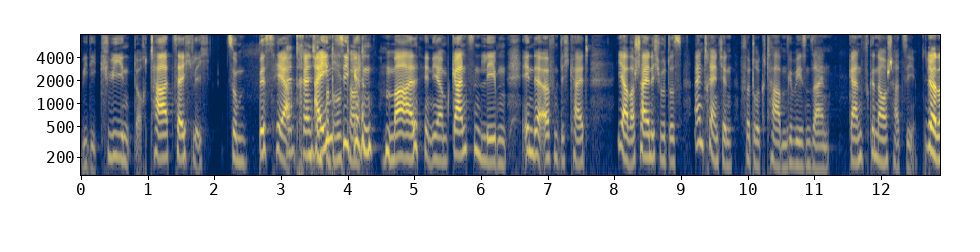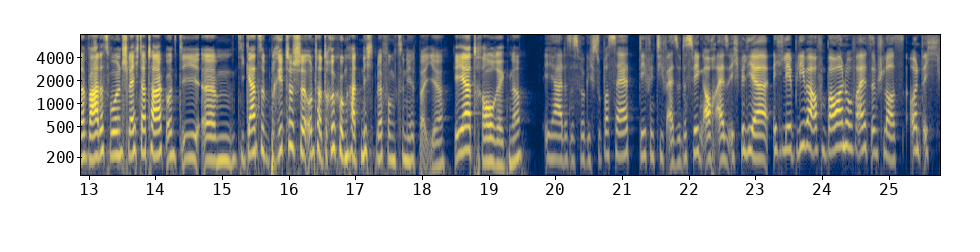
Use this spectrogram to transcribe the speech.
wie die Queen doch tatsächlich zum bisher Ein einzigen Mal in ihrem ganzen Leben in der Öffentlichkeit, ja, wahrscheinlich wird es ein Tränchen verdrückt haben gewesen sein. Ganz genau, Schatzi. Ja, dann war das wohl ein schlechter Tag und die, ähm, die ganze britische Unterdrückung hat nicht mehr funktioniert bei ihr. Eher traurig, ne? Ja, das ist wirklich super sad, definitiv. Also deswegen auch, also ich will hier, ich lebe lieber auf dem Bauernhof als im Schloss. Und ich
